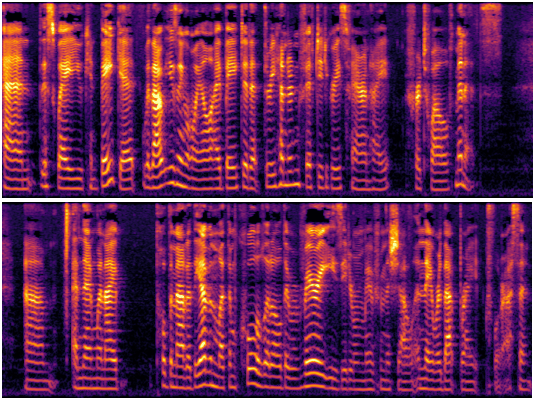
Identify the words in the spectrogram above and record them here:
And this way you can bake it without using oil. I baked it at 350 degrees Fahrenheit for 12 minutes. Um, and then when I pulled them out of the oven, let them cool a little, they were very easy to remove from the shell and they were that bright fluorescent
